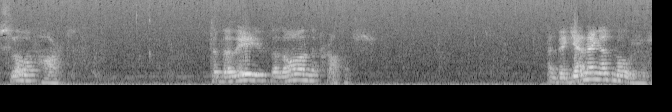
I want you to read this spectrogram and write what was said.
slow of heart to believe the law and the prophets and beginning at Moses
